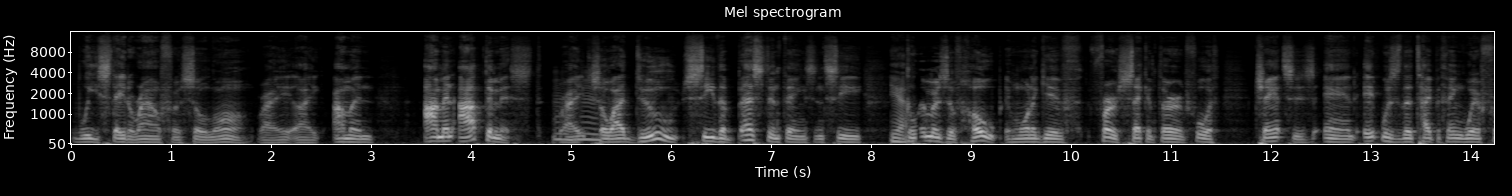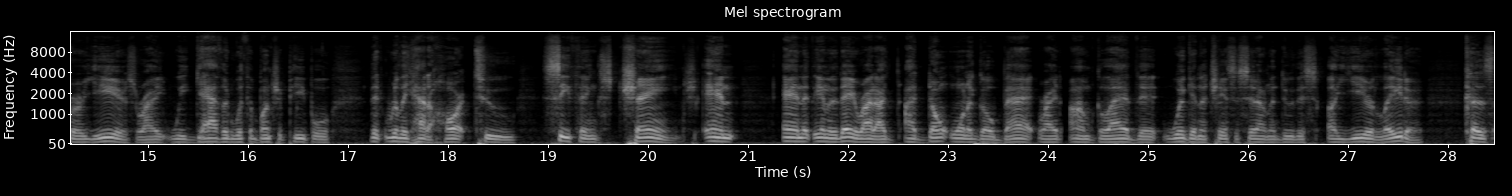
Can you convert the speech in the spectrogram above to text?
we stayed around for so long, right? Like I'm an I'm an optimist, right? Mm-hmm. So I do see the best in things and see yeah. glimmers of hope and want to give first, second, third, fourth chances. And it was the type of thing where for years, right, we gathered with a bunch of people that really had a heart to see things change. And and at the end of the day, right, I, I don't want to go back, right? I'm glad that we're getting a chance to sit down and do this a year later because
